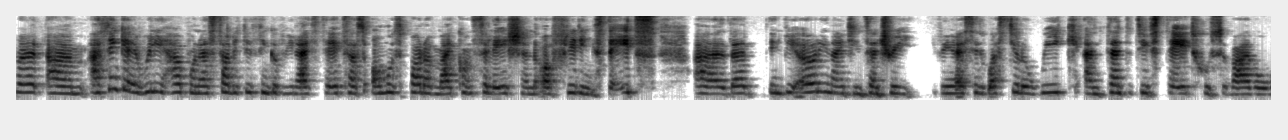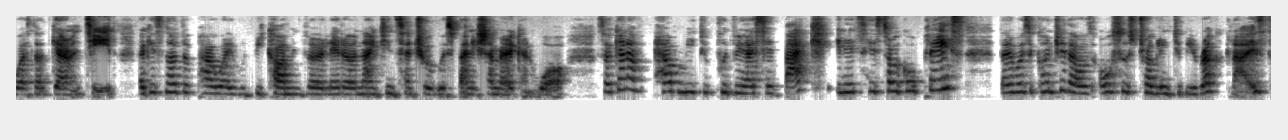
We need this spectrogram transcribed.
but um, I think it really helped when I started to think of the United States as almost part of my constellation of fleeting states. Uh, that in the early 19th century, the United was still a weak and tentative state whose survival was not guaranteed. Like it's not the power it would become in the later 19th century with Spanish American War. So it kind of helped me to put the United back in its historical place. That it was a country that was also struggling to be recognized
